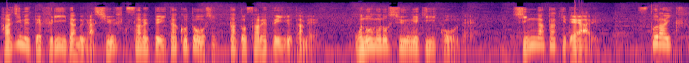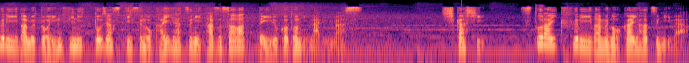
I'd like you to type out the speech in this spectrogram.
初めてフリーダムが修復されていたことを知ったとされているためおののの襲撃以降で新型機であるストライクフリーダムとインフィニットジャスティスの開発に携わっていることになります。しかしストライクフリーダムの開発には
